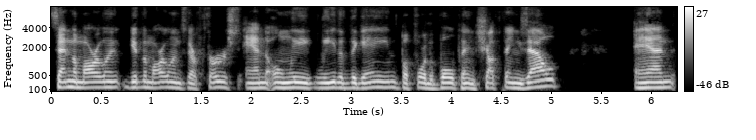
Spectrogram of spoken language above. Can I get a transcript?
send the Marlins, give the Marlins their first and only lead of the game before the bullpen shut things out. And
